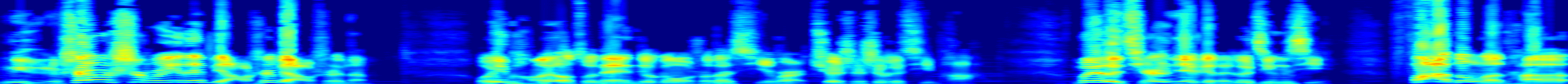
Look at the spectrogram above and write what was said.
女生是不是也得表示表示呢？我一朋友昨天就跟我说，他媳妇儿确实是个奇葩，为了情人节给他个惊喜，发动了他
